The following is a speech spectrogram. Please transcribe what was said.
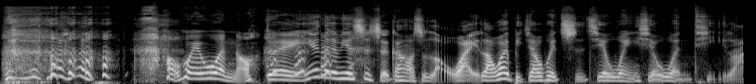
好会问哦。对，因为那个面试者刚好是老外，老外比较会直接问一些问题啦。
